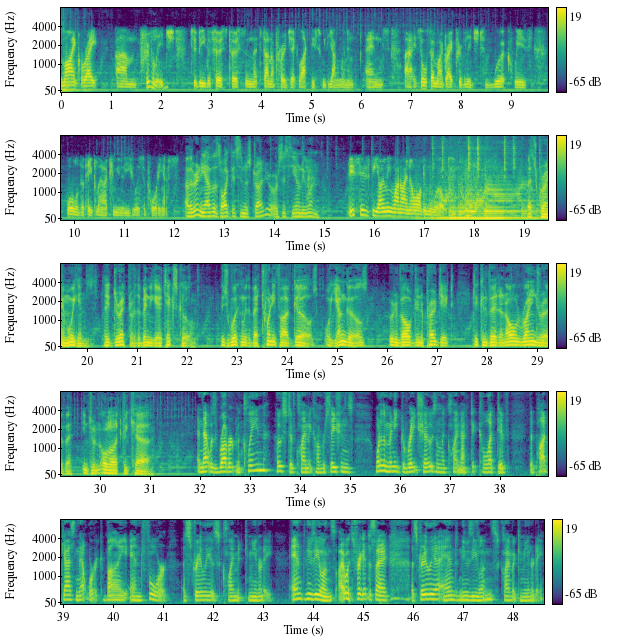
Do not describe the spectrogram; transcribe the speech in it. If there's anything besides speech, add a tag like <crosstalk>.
my great um, privilege to be the first person that's done a project like this with young women. And uh, it's also my great privilege to work with all of the people in our community who are supporting us. Are there any others like this in Australia, or is this the only one? This is the only one I know of in the world. That's Graeme Wiggins, the director of the Bendigo Tech School, who's working with about 25 girls, or young girls, who are involved in a project to convert an old Range Rover into an all electric car. And that was Robert McLean, host of Climate Conversations, one of the many great shows on the Climactic Collective, the podcast network by and for Australia's climate community. And New Zealand's. I always forget to say Australia and New Zealand's climate community.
